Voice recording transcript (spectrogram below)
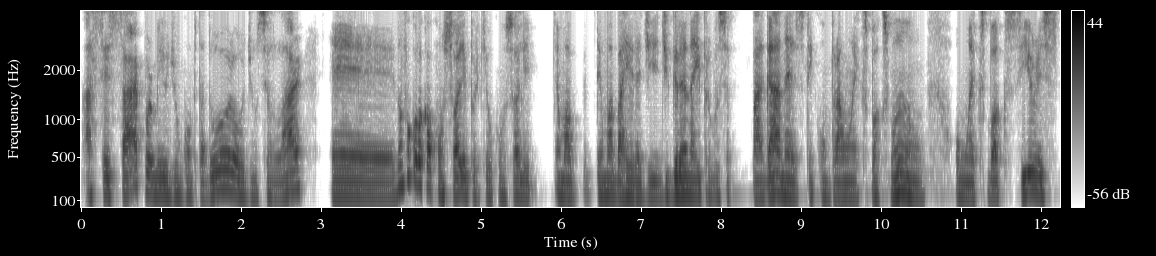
acessar por meio de um computador ou de um celular. É, não vou colocar o console, porque o console é uma, tem uma barreira de, de grana aí para você pagar, né? Você tem que comprar um Xbox One ou um Xbox Series.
